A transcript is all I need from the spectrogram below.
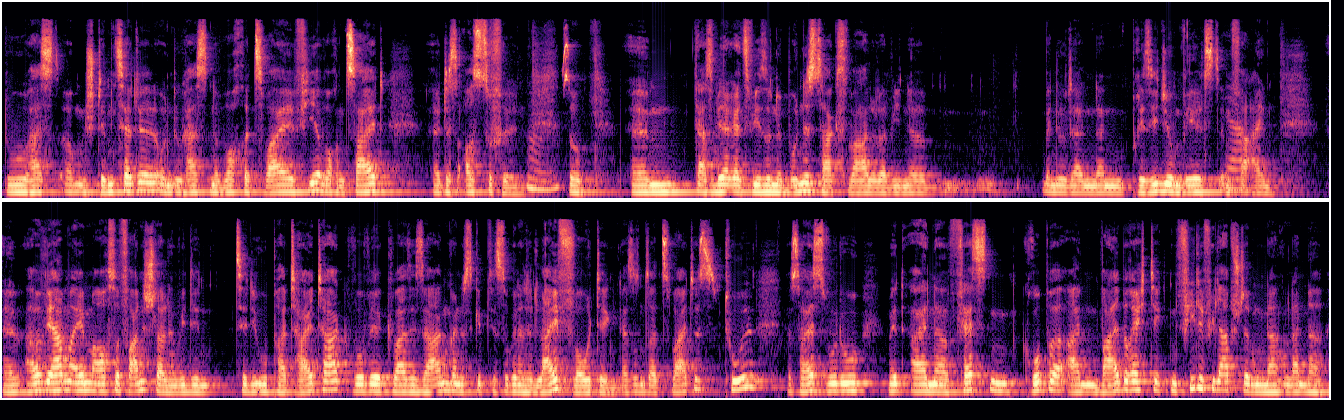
du hast irgendeinen Stimmzettel und du hast eine Woche, zwei, vier Wochen Zeit, äh, das auszufüllen. Mhm. So, ähm, das wäre jetzt wie so eine Bundestagswahl oder wie eine, wenn du dann ein Präsidium wählst im ja. Verein. Äh, aber wir haben eben auch so Veranstaltungen wie den CDU-Parteitag, wo wir quasi sagen können, es gibt das sogenannte Live-Voting. Das ist unser zweites Tool. Das heißt, wo du mit einer festen Gruppe an Wahlberechtigten viele, viele Abstimmungen nacheinander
